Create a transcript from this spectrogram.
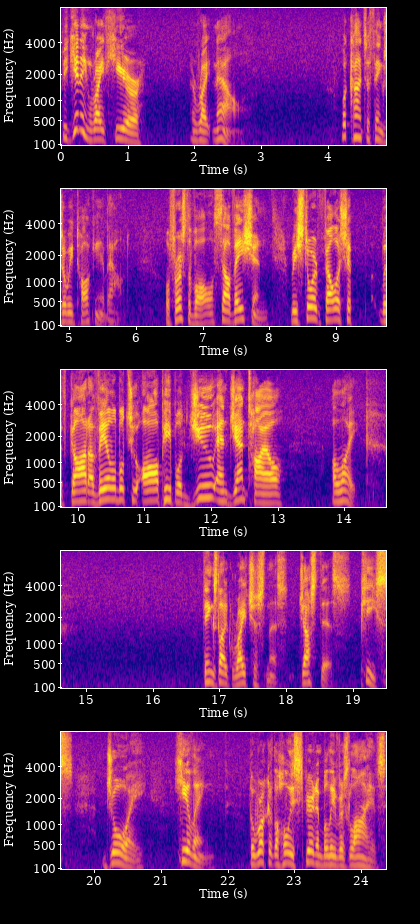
beginning right here and right now. What kinds of things are we talking about? Well, first of all, salvation, restored fellowship with God available to all people, Jew and Gentile alike. Things like righteousness, justice, peace, joy, healing, the work of the Holy Spirit in believers' lives.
